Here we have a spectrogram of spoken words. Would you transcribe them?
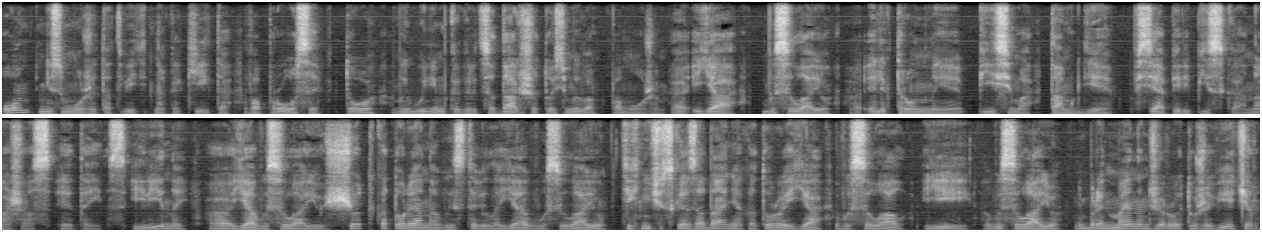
он не сможет ответить на какие-то вопросы, то мы будем, как говорится, дальше, то есть мы вам поможем. Э, я высылаю э, электронные письма там, где вся переписка наша с этой, с Ириной. Э, я высылаю счет, который она выставила, я высылаю техническое задание, которое я высылал ей. Высылаю бренд-менеджеру, это уже вечер,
